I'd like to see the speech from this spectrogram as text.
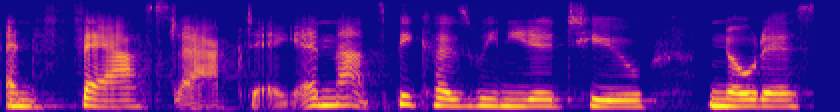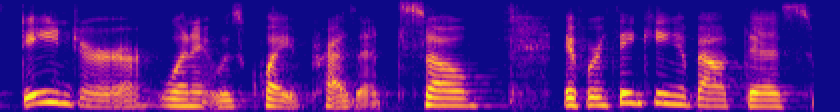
and fast acting. And that's because we needed to notice danger when it was quite present. So if we're thinking about this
